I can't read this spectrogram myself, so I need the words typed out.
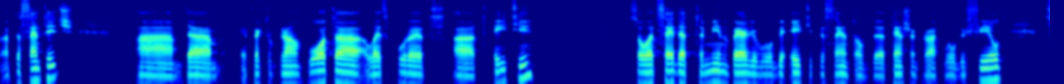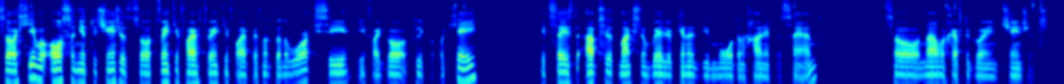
uh, percentage. Um, the effective groundwater, let's put it at 80. So let's say that the mean value will be 80% of the tension crack will be filled. So here we also need to change it. So 25, 25 is not going to work. See if I go click OK, it says the absolute maximum value cannot be more than 100%. So now we have to go and change it.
